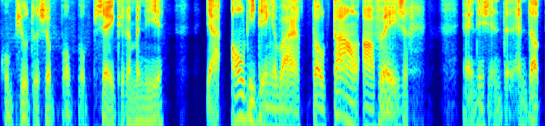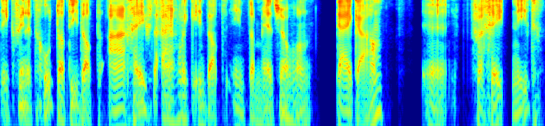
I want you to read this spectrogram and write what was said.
computers op, op, op zekere manier. Ja, al die dingen waren totaal afwezig. Eh, dus, en, en dat, ik vind het goed dat hij dat aangeeft eigenlijk in dat intermezzo van kijk aan, eh, vergeet niet,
